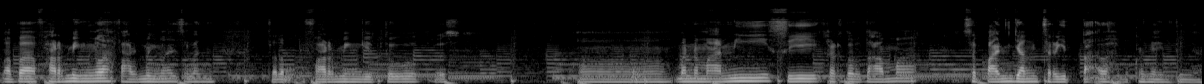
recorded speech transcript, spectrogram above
apa farming lah farming lah istilahnya. Cara farming gitu terus uh, menemani si karakter utama sepanjang cerita lah pokoknya intinya.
